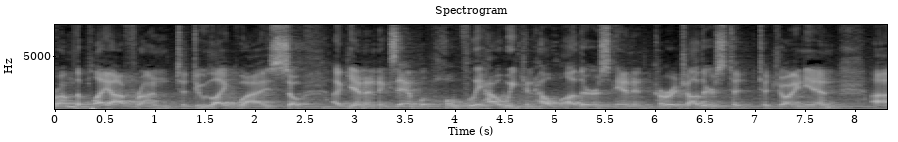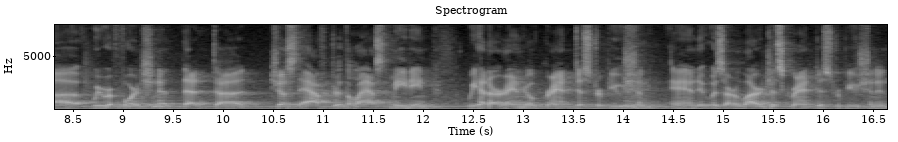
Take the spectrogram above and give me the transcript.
from the playoff run to do likewise. So again, an example of hopefully how we can help others and encourage others to, to join in. Uh, we were fortunate that uh, just after the last meeting, we had our annual grant distribution, and it was our largest grant distribution in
